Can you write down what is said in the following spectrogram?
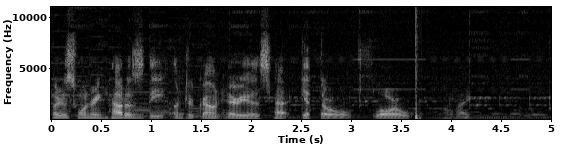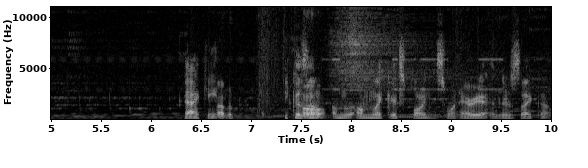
I'm just wondering, how does the underground areas ha- get their floor like backing? What Because Oh. I'm, I'm I'm like exploring this one area and there's like um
